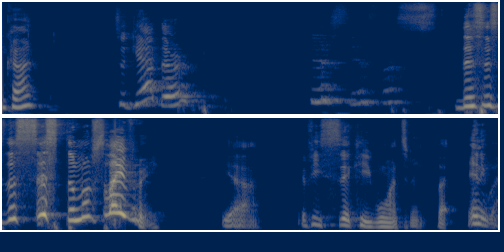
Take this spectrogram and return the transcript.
Okay? Together, this is, the, this is the system of slavery. Yeah, if he's sick, he wants me. But anyway,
